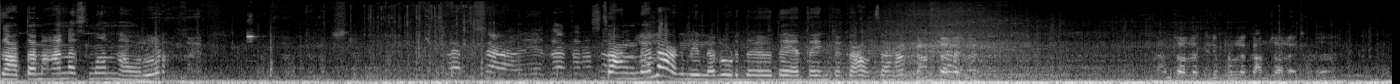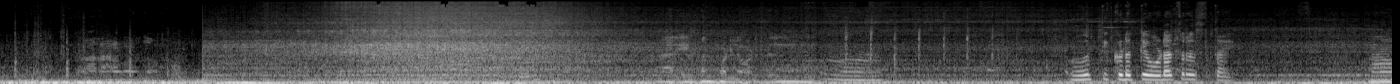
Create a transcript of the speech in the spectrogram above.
जाताना हा नसणार ना हो रोड? हे चांगला लागलेला रोड द दयाताईंच्या गावचा हा. काम चालू आहे ना काम चालू आहे दिलीप काम चालू आहे थोडं हे पण पडलं वाटतं. हो तिकडं तेवढाच रस्ता आहे. हा.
